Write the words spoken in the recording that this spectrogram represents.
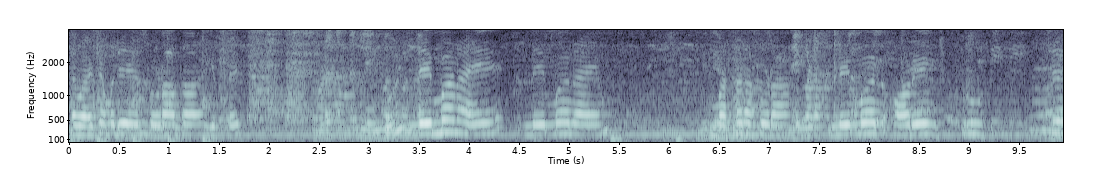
हे बघा, याच्यामध्ये सोडा आता घेत आहेत लेमन आहे लेमन आहे. Masala soda lemon orange fruit जे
